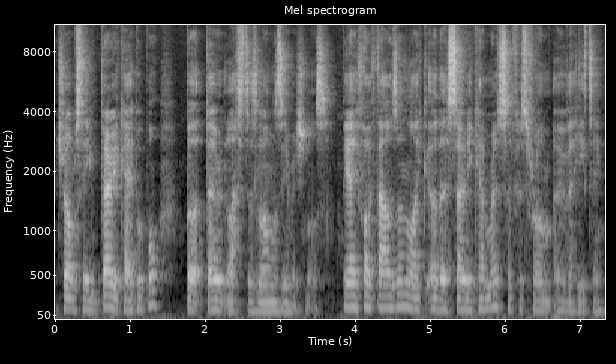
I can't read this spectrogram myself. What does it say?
which are obviously very capable, but don't last as long as the originals. The A5000, like other Sony cameras, suffers from overheating,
